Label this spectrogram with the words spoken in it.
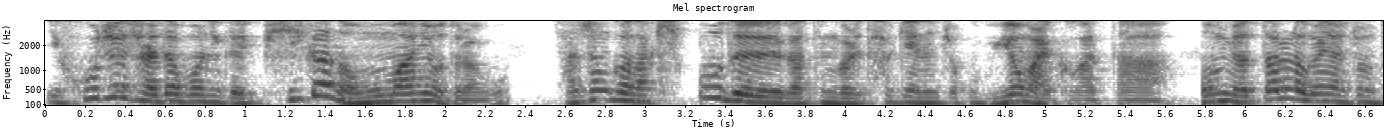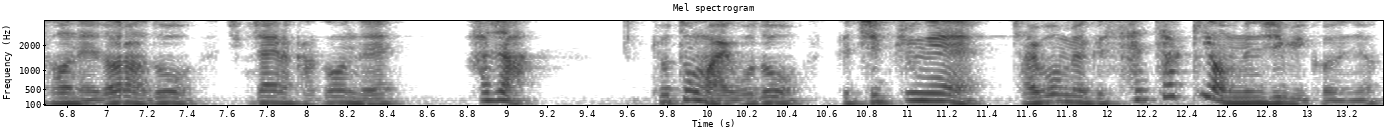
이 호주에 살다 보니까 이 비가 너무 많이 오더라고. 자전거나 킥보드 같은 걸 타기에는 조금 위험할 것 같다. 돈 몇 달러 그냥 좀 더 내더라도 직장이랑 가까운데 하자. 교통 말고도 그 집 중에 잘 보면 그 세탁기 없는 집이 있거든요.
